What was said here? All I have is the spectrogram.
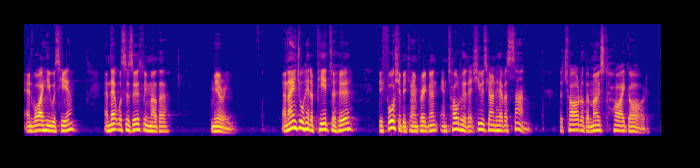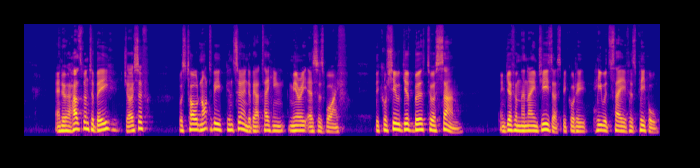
and why he was here, and that was his earthly mother, Mary. An angel had appeared to her before she became pregnant and told her that she was going to have a son the child of the Most High God. And her husband to be, Joseph, was told not to be concerned about taking Mary as his wife, because she would give birth to a son and give him the name Jesus, because he, he would save his people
